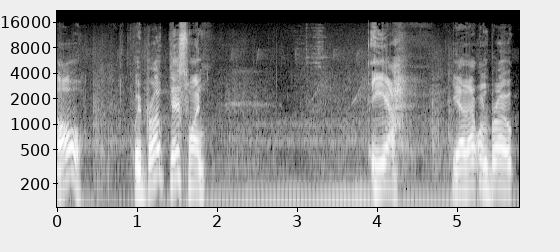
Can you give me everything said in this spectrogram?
Oh, we broke this one. Yeah, yeah, that one broke.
